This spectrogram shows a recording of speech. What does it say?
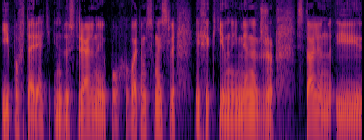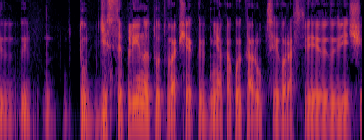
и повторять. Индустриальная эпоха. В этом смысле эффективный менеджер Сталин и, и тут дисциплина, тут вообще ни о какой коррупции, воровстве речи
